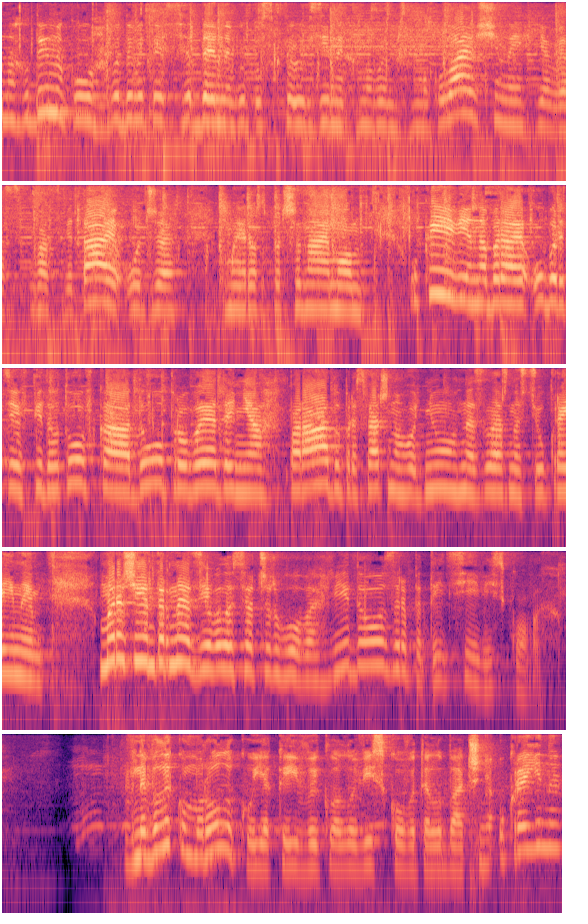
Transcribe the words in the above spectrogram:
14 на годиннику. Ви дивитесь денний випуск телевізійних новин з Миколаївщини. Я вас, вас вітаю. Отже, ми розпочинаємо. У Києві набирає обертів підготовка до проведення параду, присвяченого Дню Незалежності України. В мережі інтернет з'явилося чергове відео з репетиції військових. В невеликому ролику, який виклало військове телебачення України,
